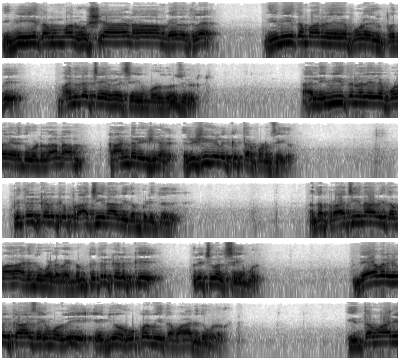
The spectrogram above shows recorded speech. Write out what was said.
நிவீதம் மனுஷியானாம் வேதத்தில் நிவீதமான நிலையில போல இருப்பது மனித செயல்களை செய்யும் பொழுதுன்னு சொல்லிடுச்சு அது நிவீத நிலையில போல அணிந்து கொண்டுதான் நாம் காண்ட ரிஷிகள் ரிஷிகளுக்கு தர்ப்பணம் செய்கிறோம். பிதர்களுக்கு பிராச்சீனாவீதம் பிடித்தது. அந்த பிராச்சீனாவிதமாக அணிந்து கொள்ள வேண்டும். பிதர்களுக்கு ரிச்சுவல் செய்யும் தேவர்களுக்காக செய்யும் பொழுது எங்கேயோ உபவீதமாக அணிந்து கொள்ள வேண்டும். இந்த மாதிரி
